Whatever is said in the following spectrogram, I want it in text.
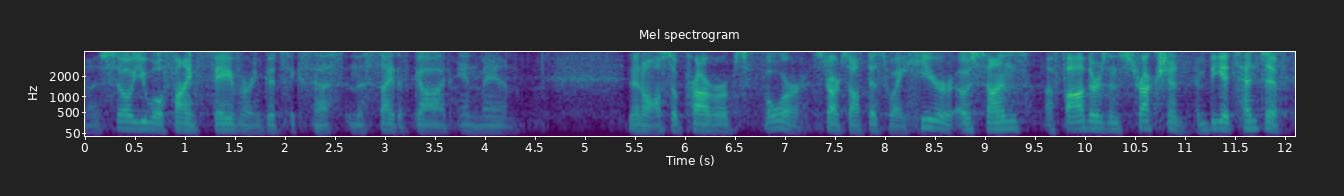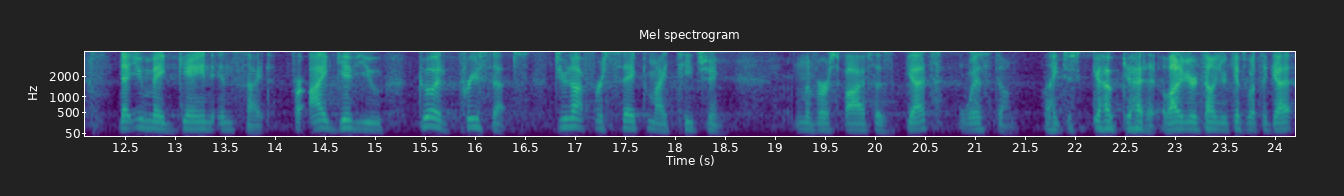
Uh, so you will find favor and good success in the sight of God and man. And then also, Proverbs 4 starts off this way Hear, O sons, a father's instruction, and be attentive that you may gain insight. For I give you good precepts. Do not forsake my teaching. And the verse 5 says, Get wisdom. Like, just go get it. A lot of you are telling your kids what to get.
